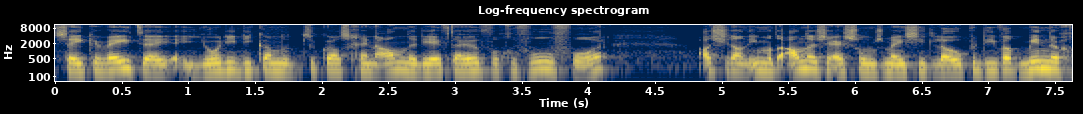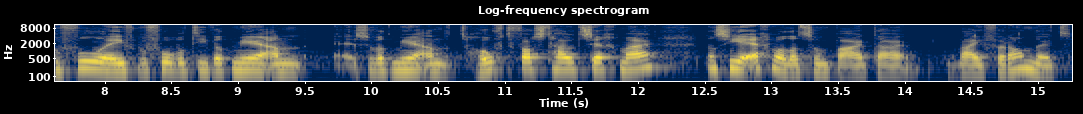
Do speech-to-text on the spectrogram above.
Zeker weten. Jordi die kan het natuurlijk als geen ander. Die heeft daar heel veel gevoel voor. Als je dan iemand anders er soms mee ziet lopen... die wat minder gevoel heeft, bijvoorbeeld die wat meer aan, ze wat meer aan het hoofd vasthoudt, zeg maar... dan zie je echt wel dat zo'n paard daar bij verandert.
